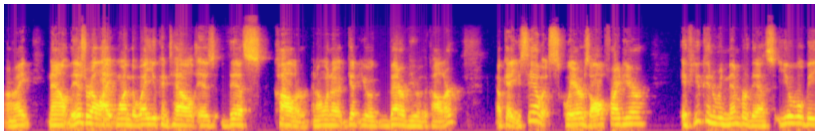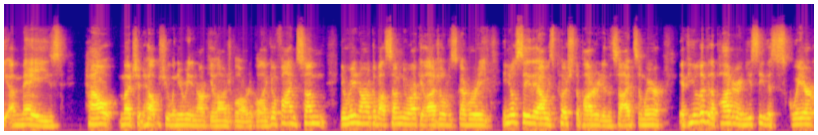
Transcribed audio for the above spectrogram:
All right. Now, the Israelite one, the way you can tell is this collar. And I want to get you a better view of the collar. Okay, you see how it squares off right here? If you can remember this, you will be amazed how much it helps you when you read an archaeological article. Like you'll find some, you'll read an article about some new archaeological discovery, and you'll see they always push the pottery to the side somewhere. If you look at the pottery and you see the squared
